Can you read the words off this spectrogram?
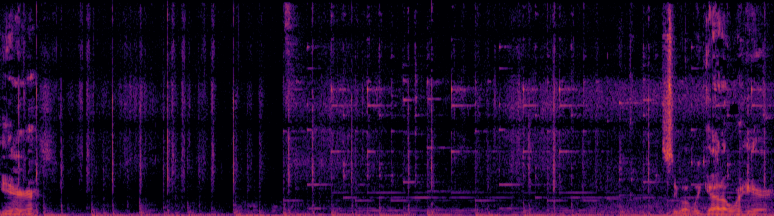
here. Oh, See what we got over here.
